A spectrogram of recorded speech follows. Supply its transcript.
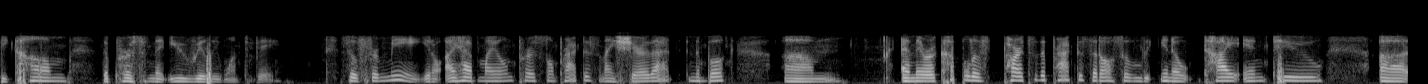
become the person that you really want to be. So for me, you know, I have my own personal practice and I share that in the book. Um, and there are a couple of parts of the practice that also, you know, tie into uh,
